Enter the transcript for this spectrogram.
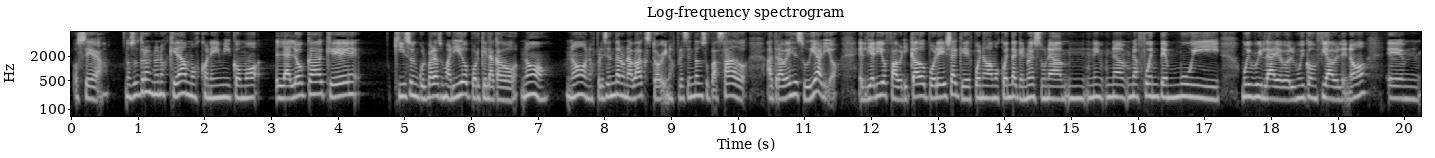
O sea, nosotros no nos quedamos con Amy como la loca que quiso inculpar a su marido porque la cagó. No, no, nos presentan una backstory, nos presentan su pasado a través de su diario. El diario fabricado por ella, que después nos damos cuenta que no es una, una, fuente muy, muy reliable, muy confiable, ¿no? Em,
